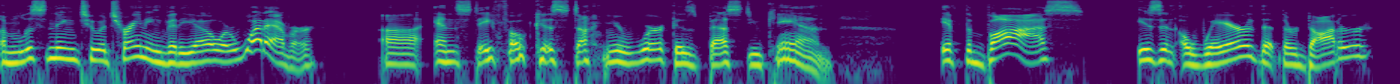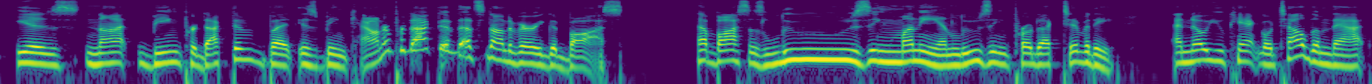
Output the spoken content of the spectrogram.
I'm listening to a training video or whatever, uh, and stay focused on your work as best you can. If the boss isn't aware that their daughter is not being productive but is being counterproductive, that's not a very good boss. That boss is losing money and losing productivity. And no, you can't go tell them that.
